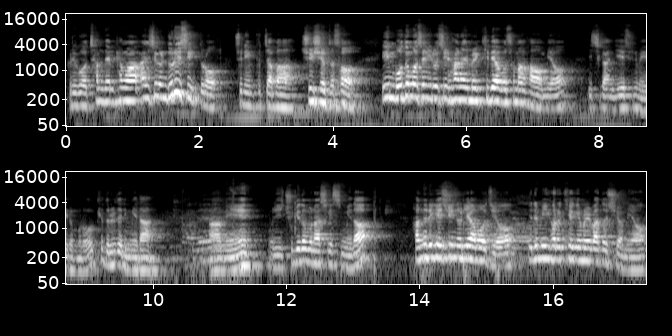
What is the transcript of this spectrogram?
그리고 참된 평화 안식을 누릴 수 있도록 주님 붙잡아 주시옵소서 이 모든 것을 이루실 하나님을 기대하고 소망하오며 이 시간 예수님의 이름으로 기도를 드립니다. 아멘. 우리 주기도문 하시겠습니다. 하늘에 계신 우리 아버지여 이름이 거룩히 여김을 받으시오며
